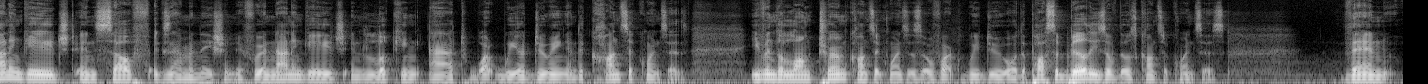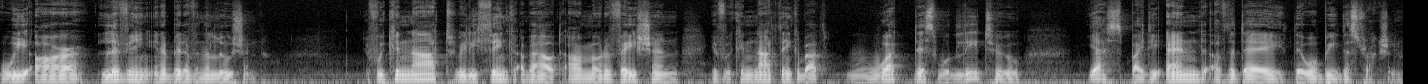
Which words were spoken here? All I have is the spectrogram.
not engaged in self examination, if we are not engaged in looking at what we are doing and the consequences, even the long term consequences of what we do or the possibilities of those consequences, then we are living in a bit of an illusion. If we cannot really think about our motivation, if we cannot think about what this would lead to, yes, by the end of the day, there will be destruction.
